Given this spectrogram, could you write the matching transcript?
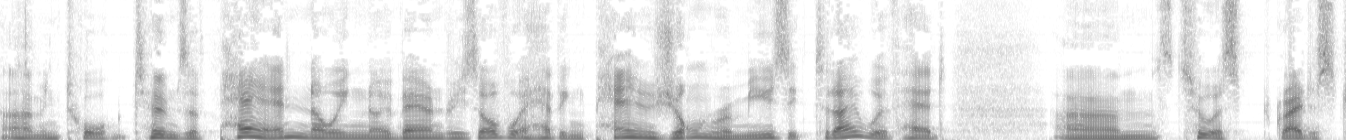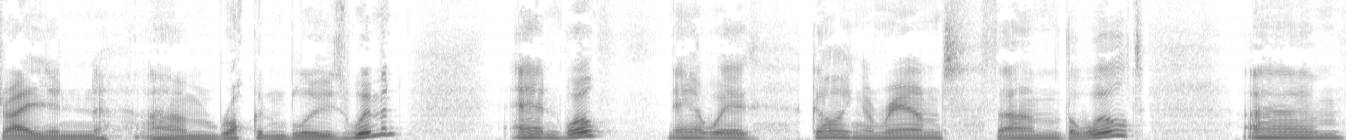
um, in talk, terms of pan, knowing no boundaries of, we're having pan genre music today. We've had um, two great Australian um, rock and blues women. And well, now we're going around um, the world um,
